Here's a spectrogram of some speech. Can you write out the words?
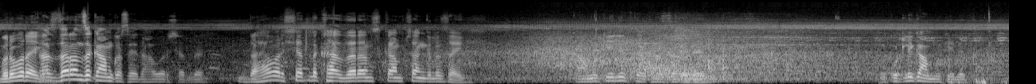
बरोबर आहे का? खासदारांचं काम कसं आहे दहा वर्षातलं? दहा वर्षातलं खासदारांचं काम चांगलंच आहे. कामं केलीत का खासदार कुठली कामं केलीत?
